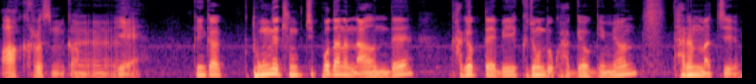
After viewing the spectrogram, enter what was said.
아, 그렇습니까? 예, 예, 예. 그러니까 동네 중국집보다는 나은데 가격 대비 그 정도 가격이면 다른 맛집,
